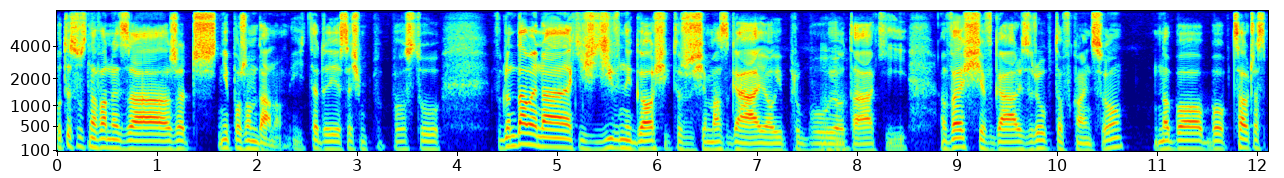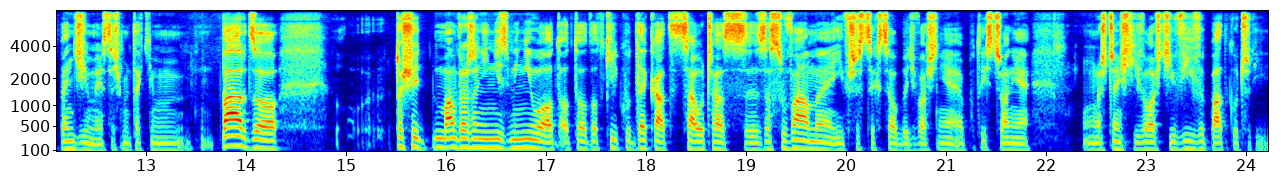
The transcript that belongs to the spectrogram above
bo to jest uznawane za rzecz niepożądaną. I wtedy jesteśmy po prostu wyglądamy na jakichś dziwnych gości, którzy się mazgają i próbują, mhm. tak, i weź się w gar, zrób to w końcu, no bo, bo cały czas pędzimy, jesteśmy takim bardzo to się, mam wrażenie, nie zmieniło od, od, od, kilku dekad. Cały czas zasuwamy i wszyscy chcą być właśnie po tej stronie mm, szczęśliwości w ich wypadku, czyli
